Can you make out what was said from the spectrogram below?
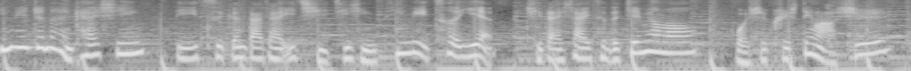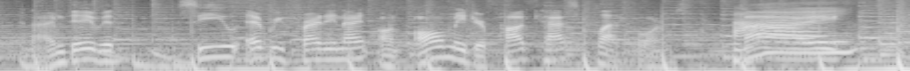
今天真的很开心，第一次跟大家一起进行听力测验，期待下一次的见面喽！我是 Christine 老师，And I'm David. See you every Friday night on all major podcast platforms. 拜。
